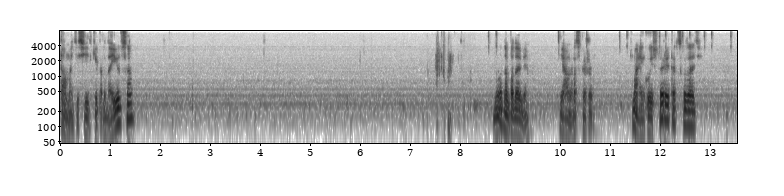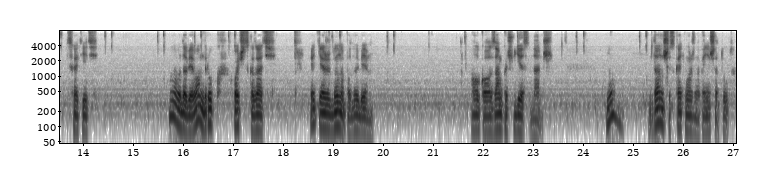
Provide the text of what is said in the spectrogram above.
Там эти ситки продаются. Ну вот наподобие. Я вам расскажу маленькую историю, так сказать, схватить. Ну, наподобие вам друг хочет сказать, я тебя жду наподобие около замка чудес данж. Ну, данж искать можно, конечно, тут.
